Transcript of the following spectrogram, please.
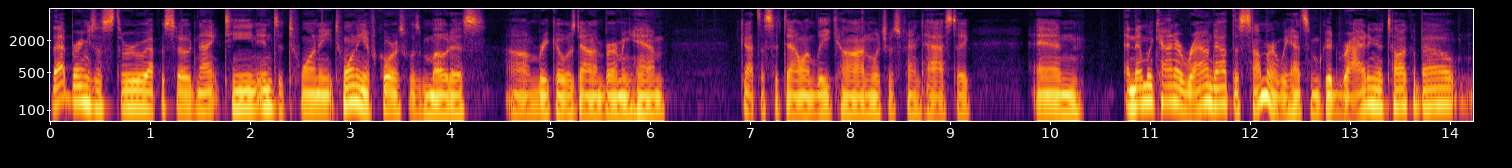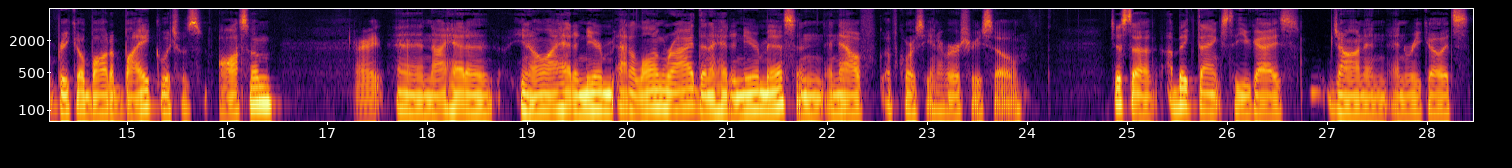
that brings us through episode 19 into 20. 20, of course, was Modus. Um, Rico was down in Birmingham. Got to sit down with Lee Khan, which was fantastic. And and then we kind of round out the summer. We had some good riding to talk about. Rico bought a bike, which was awesome. Right. And I had a you know I had a near had a long ride, then I had a near miss, and and now of, of course the anniversary. So just a, a big thanks to you guys, John and, and Rico. It's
